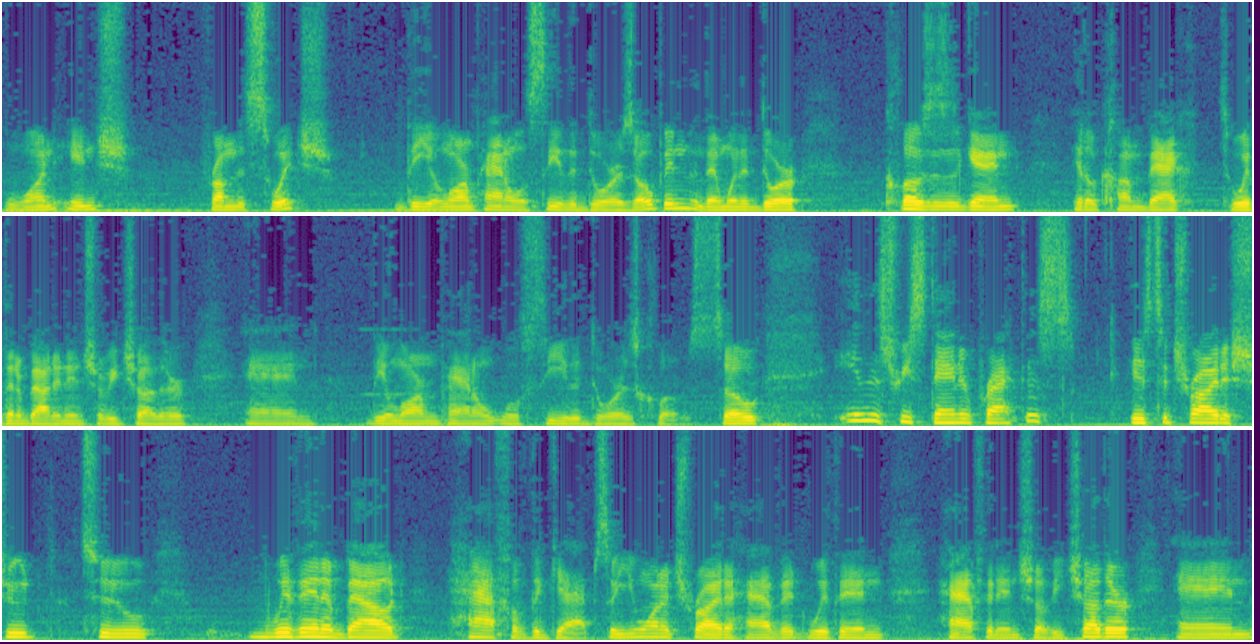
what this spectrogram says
one inch from the switch, the alarm panel will see the door is open, and then when the door closes again, it'll come back to within about an inch of each other, and the alarm panel will see the door is closed. So, industry standard practice is to try to shoot to within about half of the gap. So you want to try to have it within half an inch of each other, and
